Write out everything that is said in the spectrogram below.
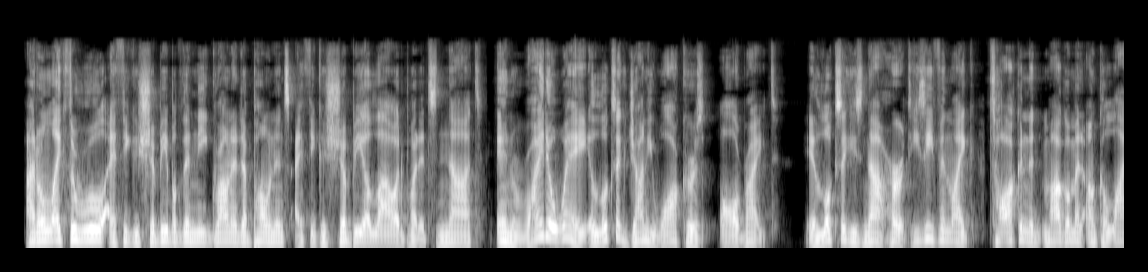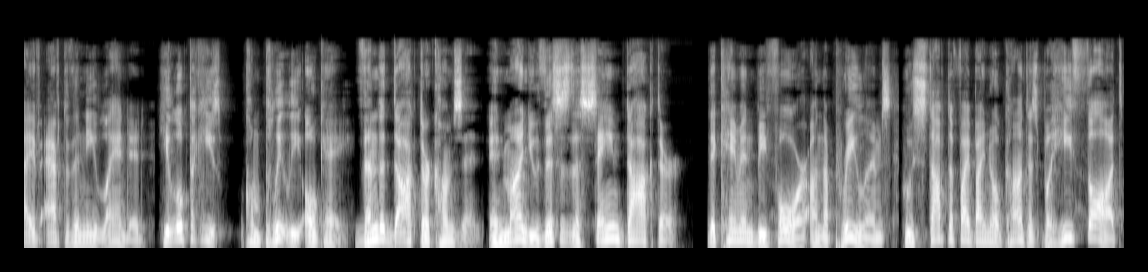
I don't like the rule, I think you should be able to knee grounded opponents, I think it should be allowed, but it's not. Right away, it looks like Johnny Walker is alright. It looks like he's not hurt. He's even like talking to Magomed Ankalaev after the knee landed. He looked like he's completely okay. Then the doctor comes in. And mind you, this is the same doctor that came in before on the prelims who stopped the fight by no contest, but he thought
